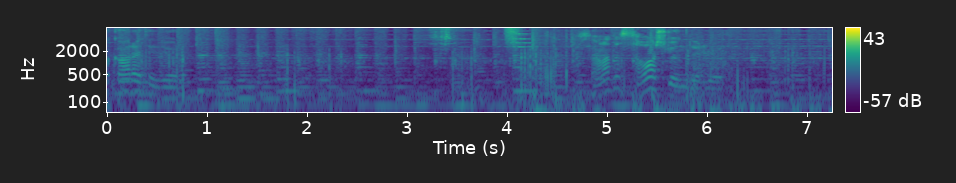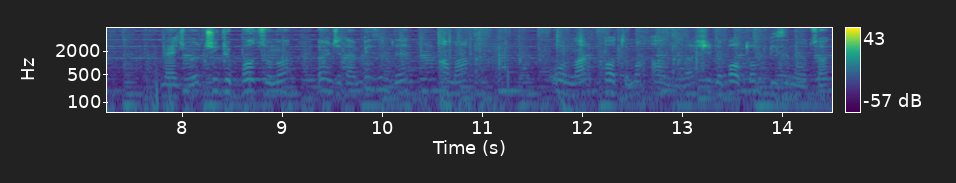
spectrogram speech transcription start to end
Hakaret ediyorum. Sana da savaş gönderiyorum. Mecbur çünkü Batum'u önceden bizimdi ama onlar Batum'u aldılar. Şimdi Batum bizim olacak.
